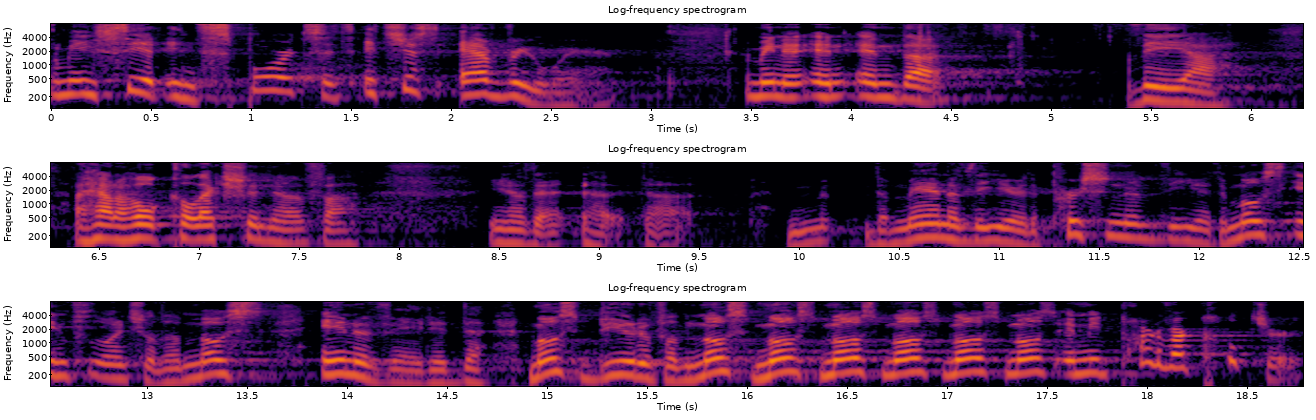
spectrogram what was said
I mean, you see it in sports, it's, it's just everywhere. I mean, in, in the, the uh, I had a whole collection of, uh, you know, the, uh, the, the man of the year, the person of the year, the most influential, the most innovative, the most beautiful, the most, most, most, most, most, most, I mean, part of our culture.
